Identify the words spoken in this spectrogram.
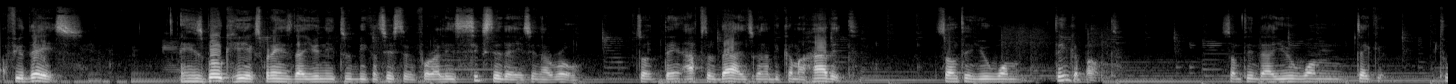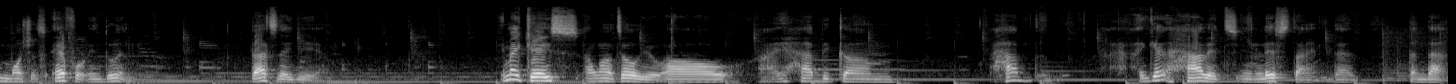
a few days. In his book, he explains that you need to be consistent for at least 60 days in a row. So then after that, it's going to become a habit, something you won't think about, something that you won't take too much effort in doing. That's the idea. In my case, I want to tell you, uh, I have become have I get habits in less time than than that.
